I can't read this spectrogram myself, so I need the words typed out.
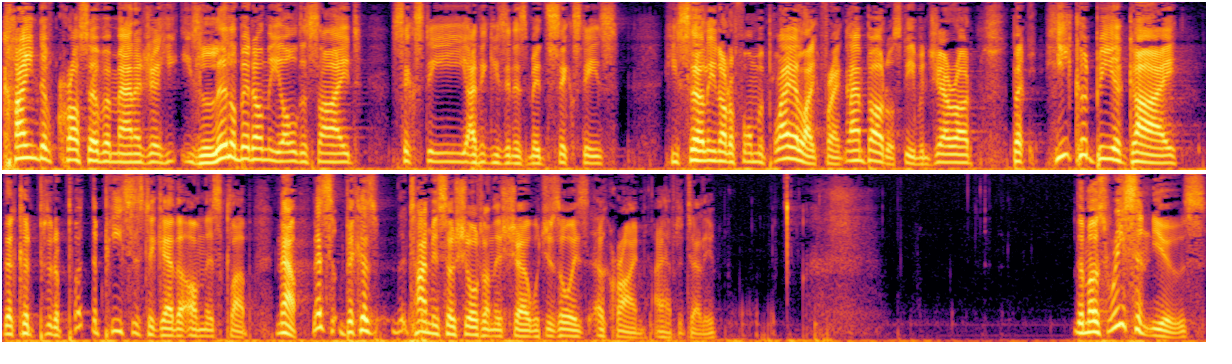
kind of crossover manager. He, he's a little bit on the older side, 60, I think he's in his mid 60s. He's certainly not a former player like Frank Lampard or Steven Gerrard, but he could be a guy that could sort of put the pieces together on this club. Now, let's because the time is so short on this show, which is always a crime, I have to tell you. The most recent news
